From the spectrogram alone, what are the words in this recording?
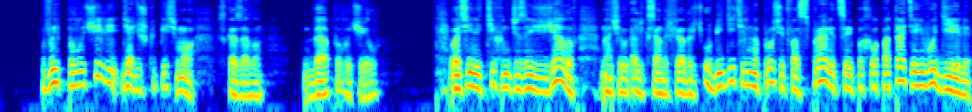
— Вы получили, дядюшка, письмо? — сказал он. — Да, получил. — Василий Тихонович Заезжалов, — начал Александр Федорович, — убедительно просит вас справиться и похлопотать о его деле.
